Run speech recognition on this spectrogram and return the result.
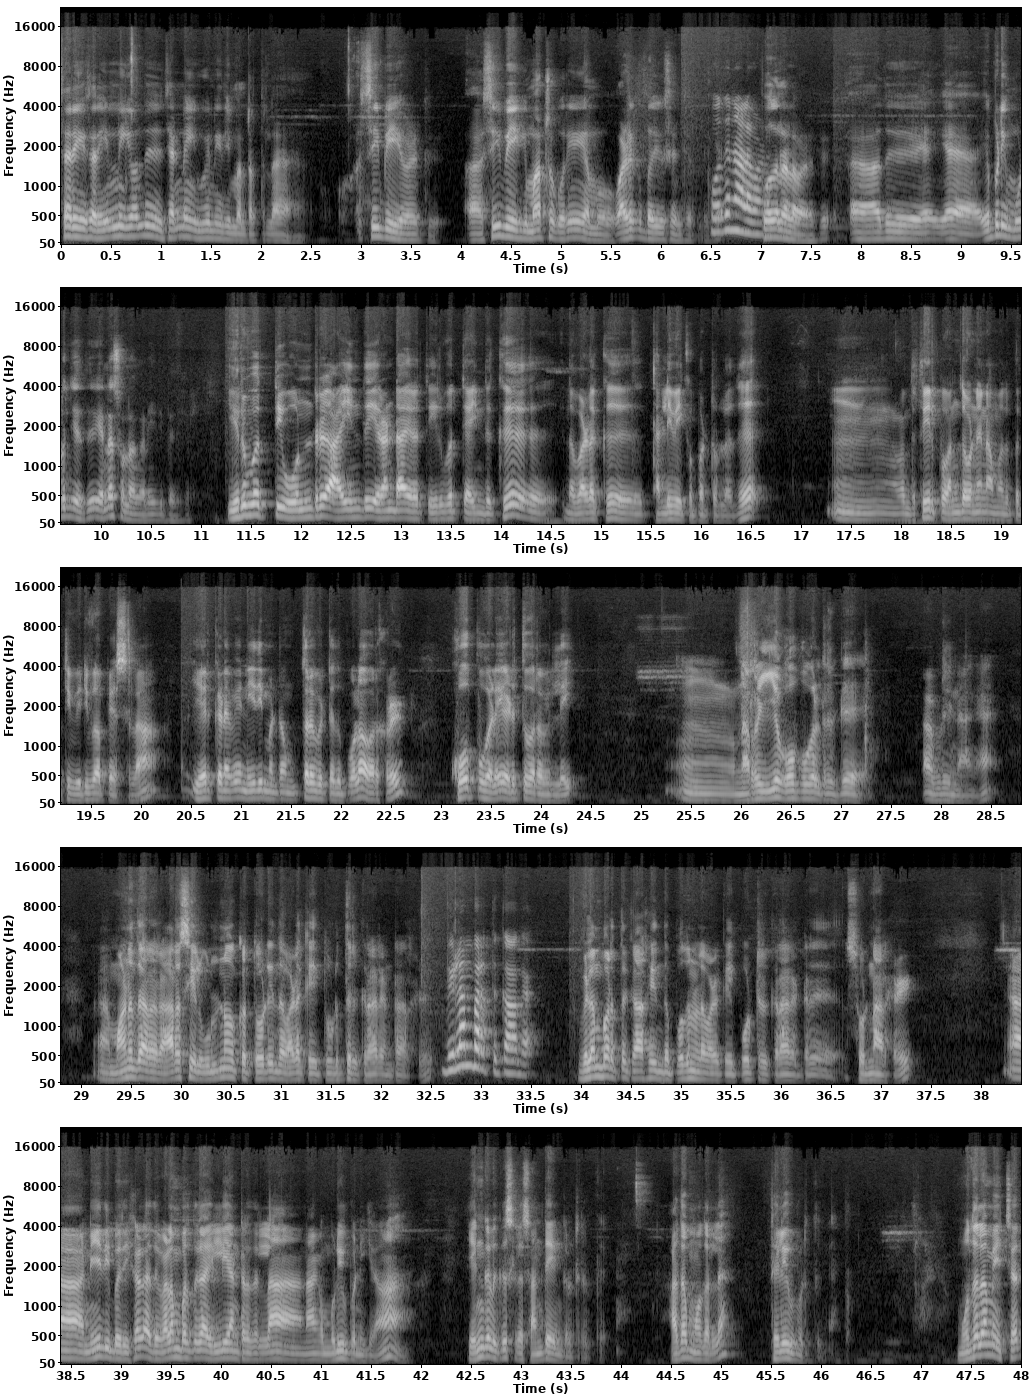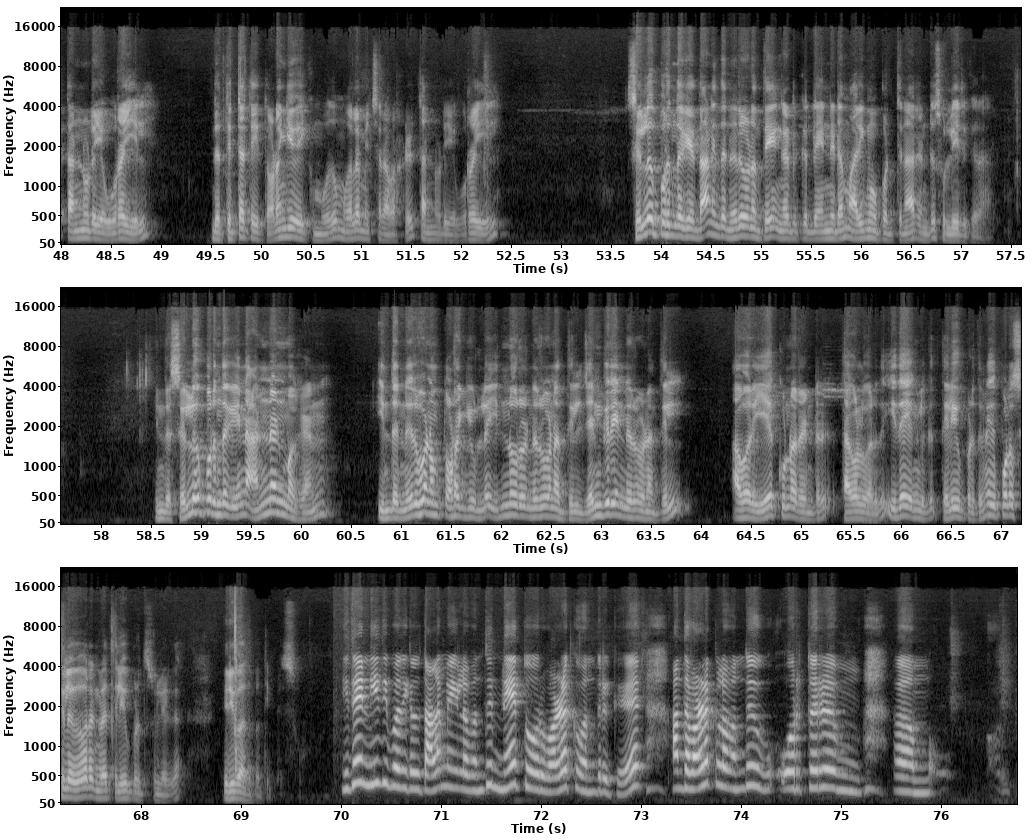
சரிங்க சார். இன்றைக்கி வந்து சென்னை உயர்நீதிமன்றத்தில் சிபிஐ வழக்கு. சிபிஐக்கு மாற்ற கோரி நம்ம வழக்கு பதிவு செஞ்சிருந்தோம் பொதுநல வழக்கு. பொதுநல வழக்கு. அது எப்படி முடிஞ்சது? என்ன சொன்னாங்க நீதிபதிகள்? இருபத்தி ஒன்று ஐந்து இரண்டாயிரத்தி இருபத்தி ஐந்துக்கு இந்த வழக்கு தள்ளி வைக்கப்பட்டுள்ளது. அந்த தீர்ப்பு வந்தவுடனே நாம் அதை பற்றி விரிவாக பேசலாம். ஏற்கனவே நீதிமன்றம் உத்தரவிட்டது போல் அவர்கள் கோப்புகளை எடுத்து வரவில்லை. நிறைய கோப்புகள் இருக்குது அப்படின்னாங்க. மனுதாரர் அரசியல் உள்நோக்கத்தோடு இந்த வழக்கை தொடுத்திருக்கிறார் என்றார்கள். விளம்பரத்துக்காக. விளம்பரத்துக்காக இந்த பொதுநல வழக்கை போட்டிருக்கிறார் என்று சொன்னார்கள். நீதிபதிகள் அது விளம்பரத்துக்காக இல்லையான்றதெல்லாம் நாங்கள் முடிவு பண்ணிக்கிறோம். எங்களுக்கு சில சந்தேகங்கள் இருக்குது அதை முதல்ல தெளிவுபடுத்துங்க. முதலமைச்சர் தன்னுடைய உரையில் இந்த திட்டத்தை தொடங்கி வைக்கும்போது முதலமைச்சர் அவர்கள் தன்னுடைய உரையில் செல்வ பெருந்தகை தான் இந்த நிறுவனத்தை எங்களுக்கு என்னிடம் அறிமுகப்படுத்தினார் என்று சொல்லியிருக்கிறார். இந்த செல்வ பெருந்தகையின் அண்ணன் மகன் இந்த நிறுவனம் தொடங்கியுள்ள இன்னொரு நிறுவனத்தில் ஜென்கிரீன் நிறுவனத்தில் அவர் இயக்குனர் என்று தகவல் வருது. இதை எங்களுக்கு தெளிவுபடுத்தணும் இது போல சில விவரங்களை தெளிவுபடுத்த சொல்லியிருக்கேன். விரிவாக அதை பற்றி பேசுவோம். இதே நீதிபதிகள் தலைமையில் வந்து நேற்று ஒரு வழக்கு வந்திருக்கு. அந்த வழக்கில் வந்து ஒருத்தர்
